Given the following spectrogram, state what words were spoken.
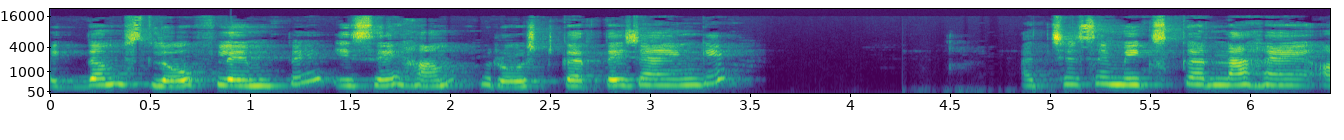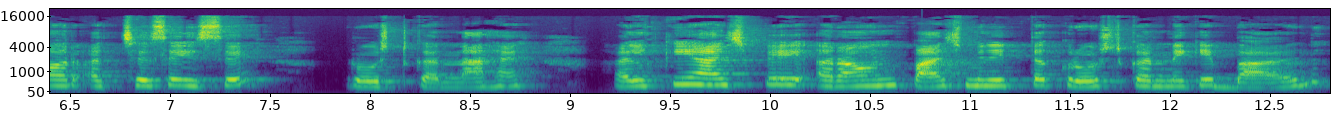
एकदम स्लो फ्लेम पे इसे हम रोस्ट करते जाएँगे। अच्छे से मिक्स करना है और अच्छे से इसे रोस्ट करना है। हल्की आँच पे अराउंड पाँच मिनट तक रोस्ट करने के बाद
